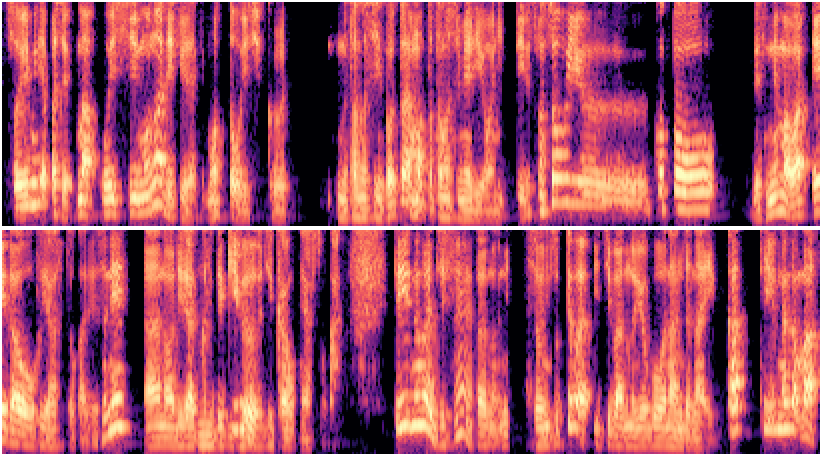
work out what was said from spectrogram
そういう意味でやっぱし、まあ、美味しいものはできるだけもっと美味しく、楽しいことはもっと楽しめるようにっていう、まあ、そういうことですね。まあ、笑顔を増やすとかですね。あの、リラックスできる時間を増やすとか。っていうのが実際、ねあの、認知症にとっては一番の予防なんじゃないかっていうのが、まあ、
